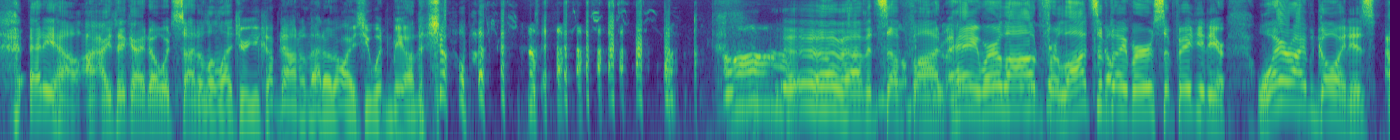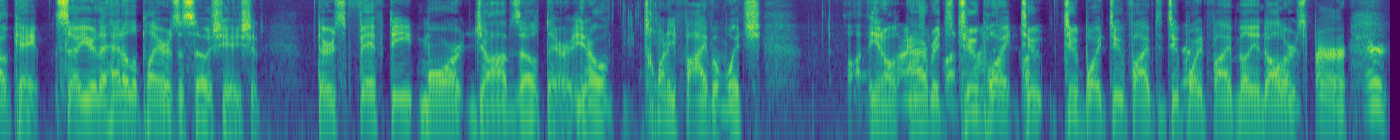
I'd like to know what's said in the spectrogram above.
Anyhow, I, I, think I know which side of the ledger you come down on that. Otherwise, you wouldn't be on the show. Oh. I'm having some fun. Hey, we're allowed for lots of diverse opinion here. Where I'm going is okay. So you're the head of the Players Association. There's 50 more jobs out there. You know, 25 of which you know, average 2.2, 2.25 to 2.5 million dollars per. Sure.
